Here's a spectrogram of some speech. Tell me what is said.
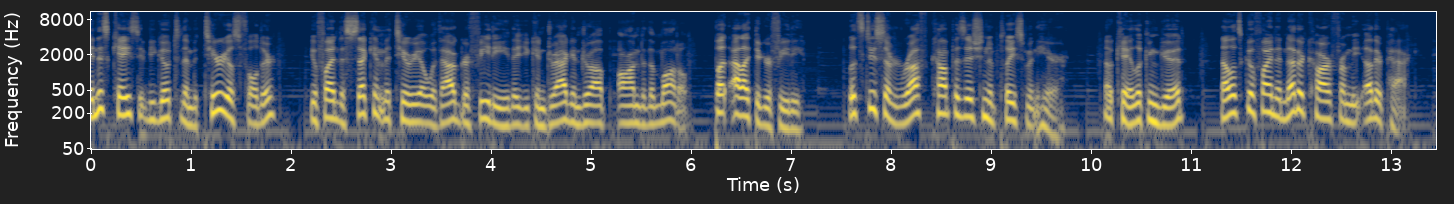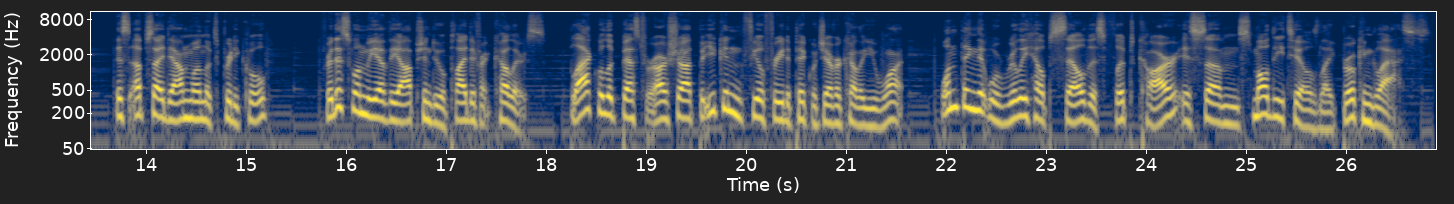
In this case, if you go to the Materials folder, you'll find a second material without graffiti that you can drag and drop onto the model. But I like the graffiti. Let's do some rough composition and placement here. Okay, looking good. Now let's go find another car from the other pack. This upside down one looks pretty cool. For this one we have the option to apply different colors. Black will look best for our shot, but you can feel free to pick whichever color you want. One thing that will really help sell this flipped car is some small details like broken glass.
